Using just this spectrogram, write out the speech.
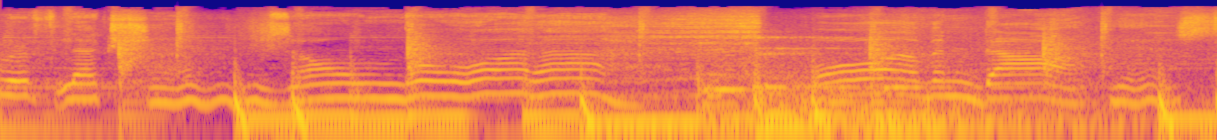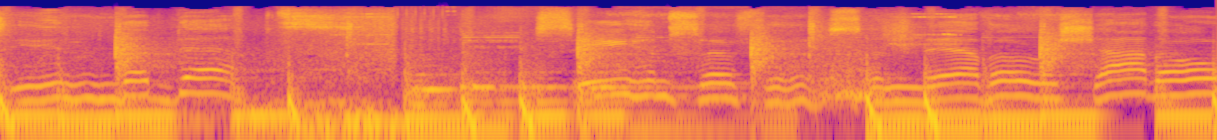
reflections on the water, more than darkness in the depths. See him surface, and never a shadow.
